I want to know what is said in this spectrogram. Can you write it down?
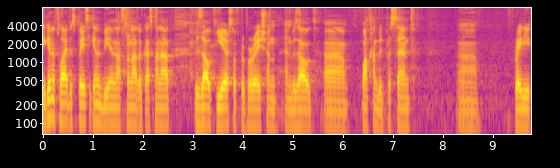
you cannot fly to space, you cannot be an astronaut or cosmonaut without years of preparation and without 100% uh, ready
